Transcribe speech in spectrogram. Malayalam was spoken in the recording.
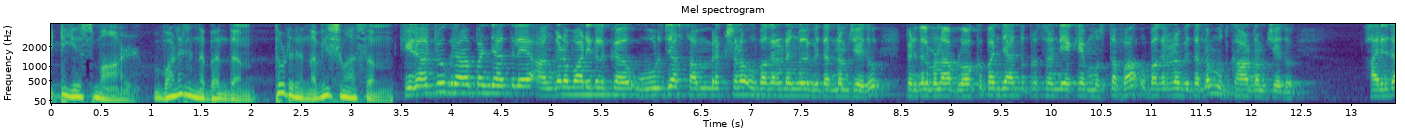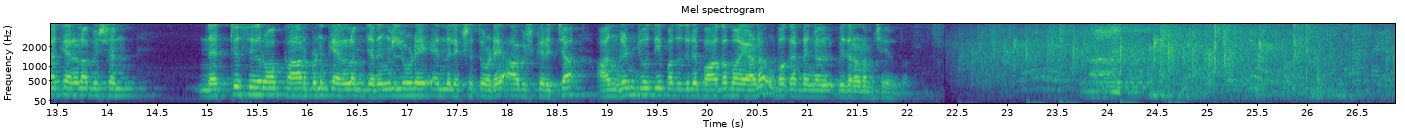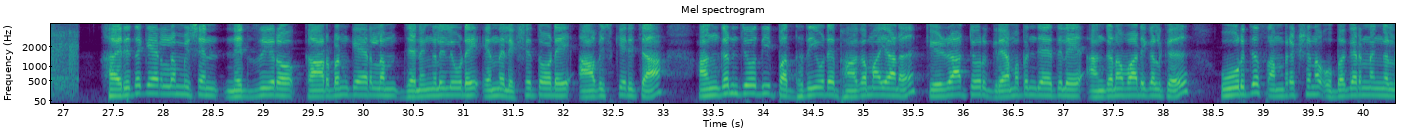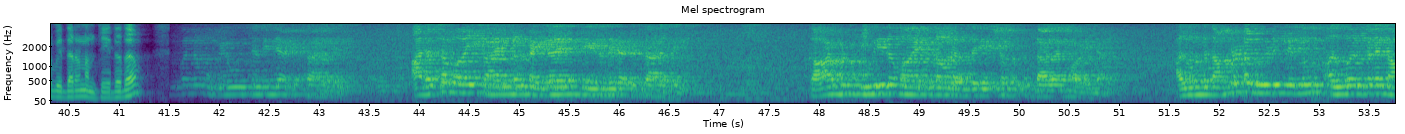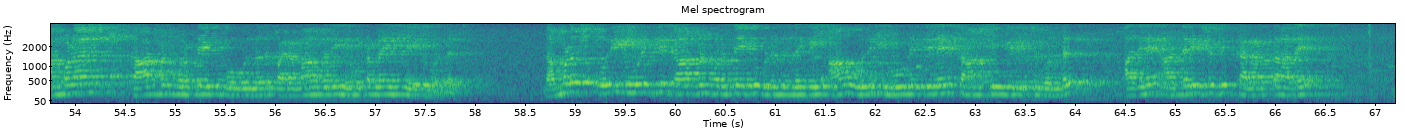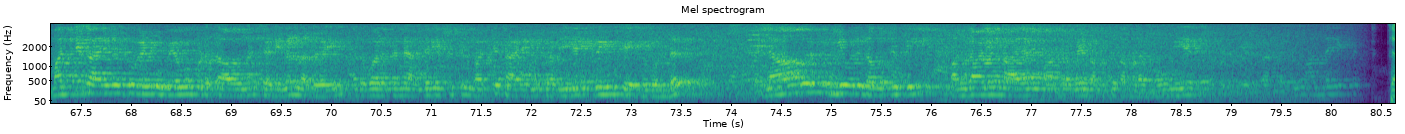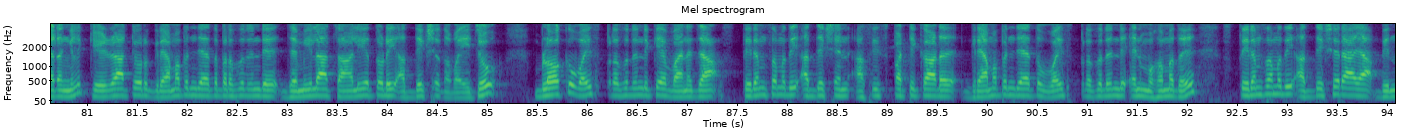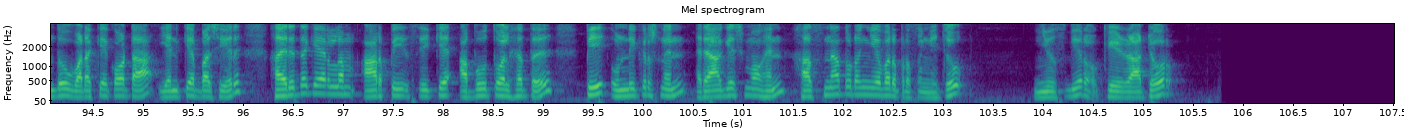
ടി എസ് മാൾ വളരുന്ന ബന്ധം തുടരുന്ന വിശ്വാസം. കിഴാറ്റൂർ ഗ്രാമപഞ്ചായത്തിലെ അങ്കണവാടികൾക്ക് ഊർജ സംരക്ഷണ ഉപകരണങ്ങൾ വിതരണം ചെയ്തു. Perinthalmanna block panchayat president A K Mustafa ഉപകരണ വിതരണം ഉദ്ഘാടനം ചെയ്തു. Haritha Kerala mission net zero carbon Keralam ജനങ്ങളിലൂടെ എന്ന ലക്ഷ്യത്തോടെ ആവിഷ്കരിച്ച അങ്കൺ ജ്യോതി പദ്ധതിയുടെ ഭാഗമായാണ് ഉപകരണങ്ങൾ വിതരണം ചെയ്തത്. Haritha Keralam mission net zero carbon Keralam ജനങ്ങളിലൂടെ എന്ന ലക്ഷ്യത്തോടെ ആവിഷ്കരിച്ച അങ്കൺജ്യോതി പദ്ധതിയുടെ ഭാഗമായാണ് കീഴാറ്റൂർ ഗ്രാമപഞ്ചായത്തിലെ അങ്കണവാടികൾക്ക് ഊർജ സംരക്ഷണ ഉപകരണങ്ങൾ വിതരണം ചെയ്തത്. ഉപയോഗിച്ചതിന്റെ അടിസ്ഥാനത്തിൽ അലസമായി കാര്യങ്ങൾ കൈകാര്യം ചെയ്തതിന്റെ അടിസ്ഥാനത്തിൽ കാർബൺ പൂരിതമായിട്ടുള്ള ഒരു അന്തരീക്ഷം ഉണ്ടാകാൻ പാടില്ല. അതുകൊണ്ട് നമ്മളുടെ വീടിൽ നിന്നും അതുപോലെ തന്നെ നമ്മളാൽ കാർബൺ പുറത്തേക്ക് പോകുന്നത് പരമാവധി ന്യൂട്രലൈസ് ചെയ്തുകൊണ്ട് നമ്മൾ ഒരു യൂണിറ്റ് കാർബൺ പുറത്തേക്ക് വിടുന്നുണ്ടെങ്കിൽ ആ ഒരു യൂണിറ്റിനെ സാംശീകരിച്ചുകൊണ്ട് അതിനെ അന്തരീക്ഷത്തിൽ കലർത്താതെ മറ്റു കാര്യങ്ങൾക്ക് വേണ്ടി ഉപയോഗപ്പെടുത്താവുന്ന ചെടികൾ നടുകയും അതുപോലെ തന്നെ അന്തരീക്ഷത്തിൽ മറ്റു കാര്യങ്ങൾ ക്രമീകരിക്കുകയും ചെയ്തുകൊണ്ട് എല്ലാവരും ഈ ഒരു ദൗത്യത്തിൽ പങ്കാളികളായാൽ മാത്രമേ നമുക്ക് നമ്മുടെ ഭൂമിയെ ചടങ്ങിൽ കീഴാറ്റൂർ ഗ്രാമപഞ്ചായത്ത് പ്രസിഡന്റ് ജമീല ചാലിയത്തൊടി അധ്യക്ഷത വഹിച്ചു. Block vice president K Vanaja സ്ഥിരം സമിതി അധ്യക്ഷൻ അസീസ് പട്ടിക്കാട് ഗ്രാമപഞ്ചായത്ത് വൈസ് പ്രസിഡന്റ് എൻ മുഹമ്മദ് സ്ഥിരം സമിതി അധ്യക്ഷരായ Bindu Vadakkekotta N K Basheer Haritha Keralam R P C K Abu Thwalhath P Unnikrishnan Rakesh Mohan Hasna തുടങ്ങിയവർ പ്രസംഗിച്ചു. News bureau Keezhattur.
